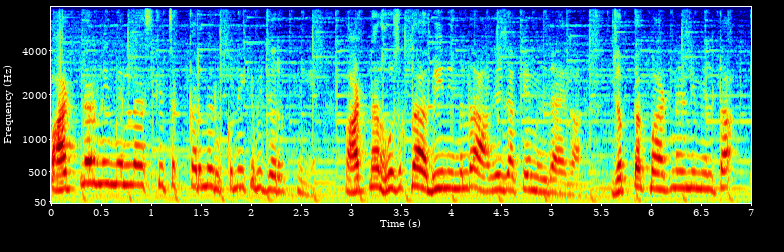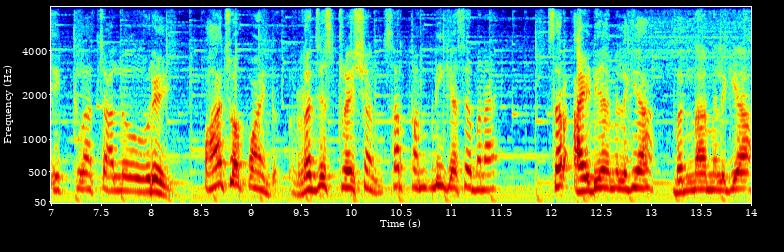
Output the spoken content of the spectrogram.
पार्टनर नहीं मिल रहा इसके चक्कर में, रुकने की भी ज़रूरत नहीं है। पार्टनर हो सकता है, अभी नहीं मिल रहा, आगे जाके मिल जाएगा। जब तक पार्टनर नहीं मिलता एकला चालो रे। पांचवा पॉइंट रजिस्ट्रेशन सर कंपनी कैसे बनाए? सर आइडिया मिल गया, बंदा मिल गया,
